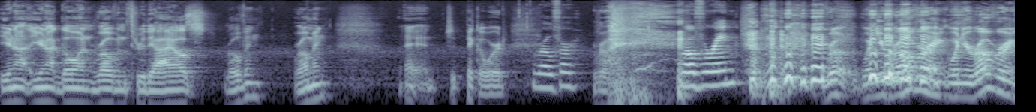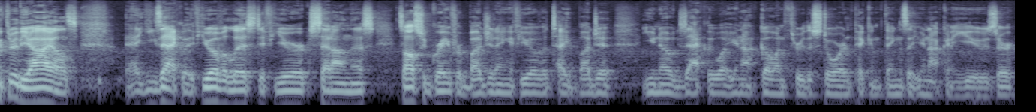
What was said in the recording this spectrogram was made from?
you're not you're not going roving through the aisles, roving, roaming. Eh, just pick a word. Rover, Ro- rovering. Ro- when you're rovering, when you're rovering through the aisles, eh, exactly. If you have a list, if you're set on this, it's also great for budgeting. If you have a tight budget, you know exactly what you're not going through the store and picking things that you're not going to use or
